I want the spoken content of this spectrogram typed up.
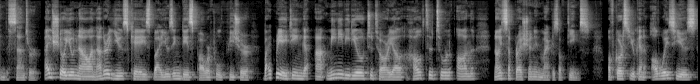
in the center. I'll show you now another use case by using this powerful feature by creating a mini video tutorial how to turn on noise suppression in Microsoft Teams. Of course, you can always use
